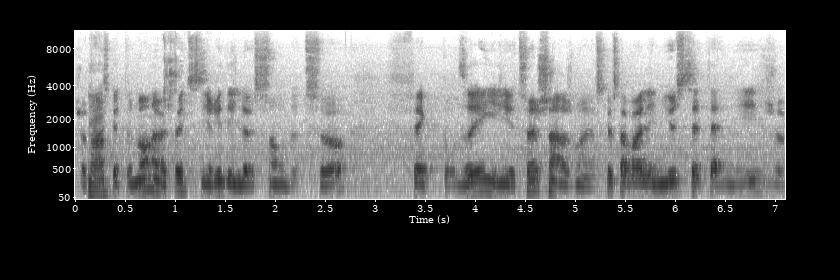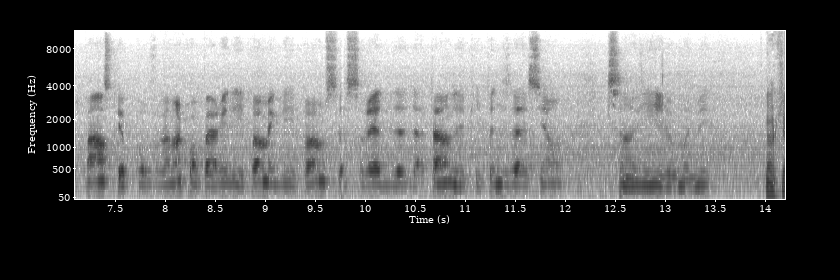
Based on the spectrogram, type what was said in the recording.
je pense que tout le monde a un peu tiré des leçons de tout ça. Fait que pour dire, y a-t-il un changement? Est-ce que ça va aller mieux cette année? Je pense que pour vraiment comparer des pommes avec des pommes, ce serait d'attendre la piétonisation qui s'en vient là, au mois de mai. OK.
